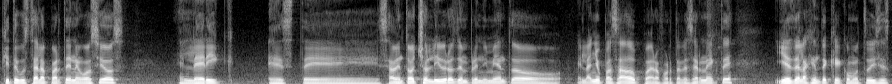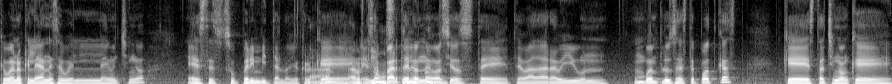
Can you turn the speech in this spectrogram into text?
¿Qué te gusta la parte de negocios? El Eric, este, se aventó ocho libros de emprendimiento el año pasado para fortalecer Necte. Y es de la gente que, como tú dices, qué bueno que lean, ese güey lee un chingo. Este, súper invítalo. Yo creo Ah, que claro esa parte de los negocios te, te va a dar ahí un, un buen plus a este podcast. Que está chingón que,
